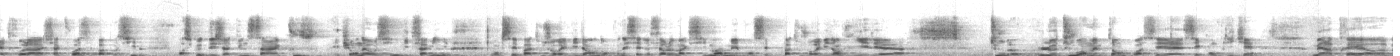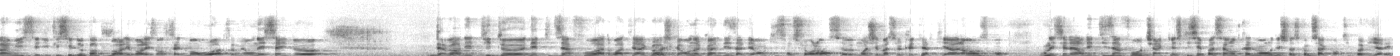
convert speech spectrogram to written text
être là à chaque fois. C'est pas possible parce que déjà d'une, ça a un coût. Et puis on a aussi une vie de famille, donc c'est pas toujours évident. Donc on essaie de faire le maximum, mais bon, c'est pas toujours évident de lier les, tout, le tout en même temps. C'est compliqué. Mais après, euh, ben oui, c'est difficile de ne pas pouvoir aller voir les entraînements ou autre, mais on essaye de d'avoir des petites, euh, des petites infos à droite et à gauche, car on a quand même des adhérents qui sont sur Lens. Euh, moi, j'ai ma secrétaire qui est à Lens. Bon, on essaie d'avoir des petites infos, tiens, qu'est-ce qui s'est passé à l'entraînement ou des choses comme ça quand ils peuvent y aller.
